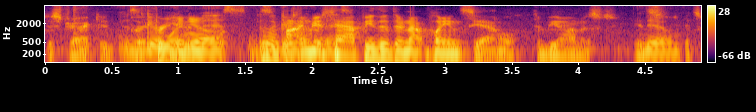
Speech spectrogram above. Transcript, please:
distracted. It's a But good one to miss. It's a good I'm one just miss. happy that they're not playing Seattle. To be honest, it's Yeah. it's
